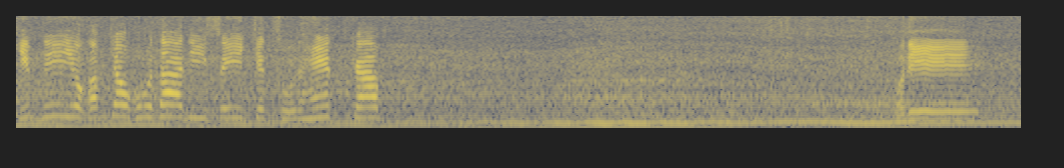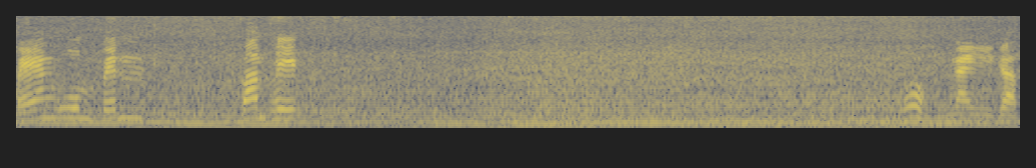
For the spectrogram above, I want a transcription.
คลิปนี้อยู่กับเจ้าคอมพิวเตอร์ดีซีเจ็ดศูนย์เฮดครับพอดีแปลงอุ้มเป็นฟาร์มเทคโอ้ไงครับ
